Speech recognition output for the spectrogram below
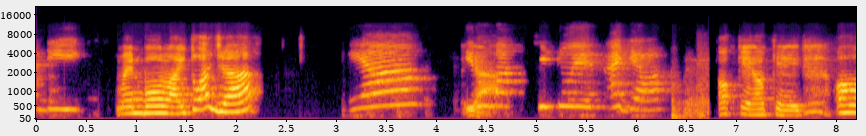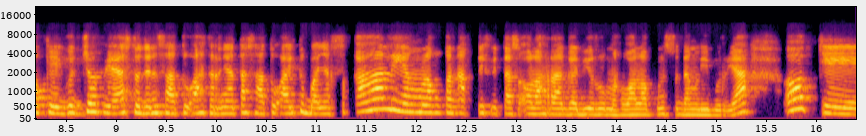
adik. Main bola itu aja? Iya. Di ya. rumah situin aja. Oke, okay, oke. Okay. Oke, okay, good job ya student 1A. Ternyata 1A itu banyak sekali yang melakukan aktivitas olahraga di rumah walaupun sedang libur ya. Oke. Okay.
